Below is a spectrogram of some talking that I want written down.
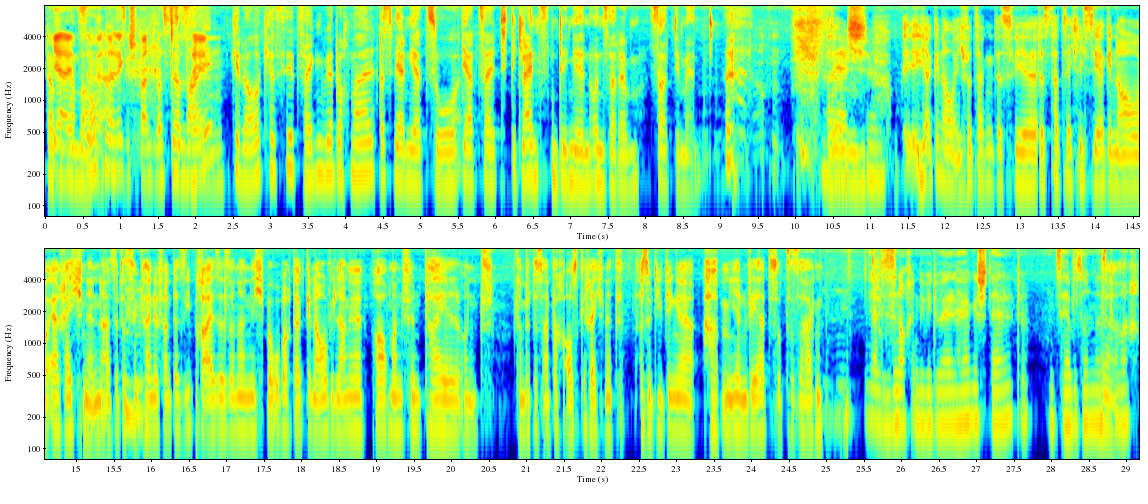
davon ja, haben wir auch wir alle gespannt, was dabei. Genau, Cassie, zeigen wir doch mal. Das wären jetzt so derzeit die kleinsten Dinge in unserem Sortiment. Sehr ähm, schön. Ja, genau. Ich würde sagen, dass wir das tatsächlich sehr genau errechnen. Also das mhm. sind keine Fantasiepreise, sondern ich beobachte halt genau, wie lange braucht man für ein Teil und dann wird das einfach ausgerechnet. Also die Dinge haben ihren Wert sozusagen. Mhm. Ja, die sind auch individuell hergestellt und sehr besonders ja, gemacht.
